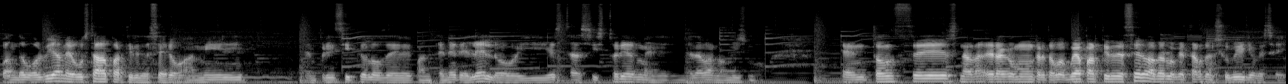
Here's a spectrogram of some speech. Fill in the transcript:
cuando volvía me gustaba partir de cero. A mí en principio lo de mantener el elo y estas historias me, daban lo mismo. Entonces, nada, era como un reto. Voy a partir de cero a ver lo que tardo en subir, yo qué sé,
